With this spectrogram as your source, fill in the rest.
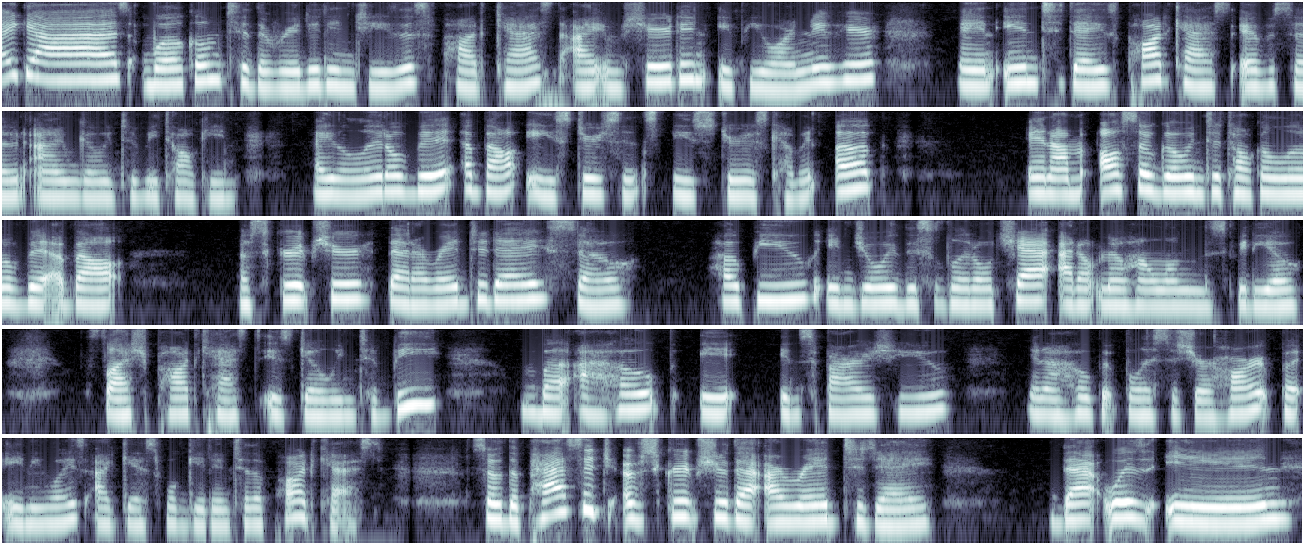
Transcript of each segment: Hey guys, welcome to the Rooted in Jesus podcast. I am Cheridan if you are new here, and in today's podcast episode, I'm going to be talking a little bit about Easter since Easter is coming up. And I'm also going to talk a little bit about a scripture that I read today. So, hope you enjoy this little chat. I don't know how long this video slash podcast is going to be but I hope it inspires you and I hope it blesses your heart. But, anyways, I guess we'll get into the podcast. So, the passage of scripture that I read today, that was in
